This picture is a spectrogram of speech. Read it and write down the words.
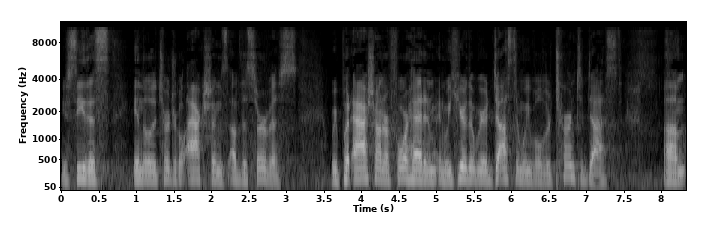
You see this in the liturgical actions of the service. We put ash on our forehead and, and we hear that we are dust and we will return to dust. Um,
